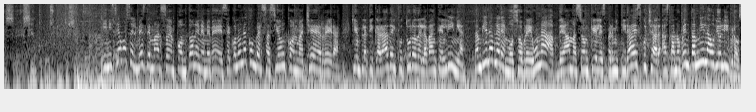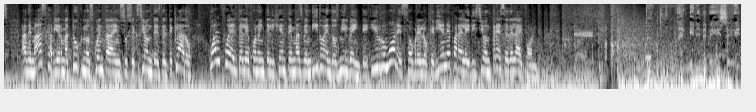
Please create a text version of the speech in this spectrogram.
MBS 102.5. Iniciamos el mes de marzo en Pontón en MBS con una conversación con Maché Herrera, quien platicará del futuro de la banca en línea. También hablaremos sobre una app de Amazon que les permitirá escuchar hasta 90 mil audiolibros. Además, Javier Matuk nos cuenta en su sección desde el teclado ¿Cuál fue el teléfono inteligente más vendido en 2020 y rumores sobre lo que viene para la edición 13 del iPhone? Pontón en MBS.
